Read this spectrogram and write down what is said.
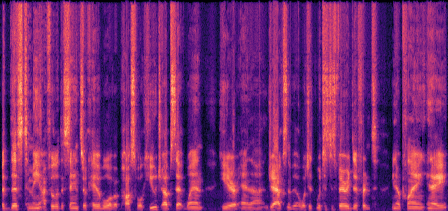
but this, to me, I feel that the Saints are capable of a possible huge upset win here in uh, Jacksonville, which is which is just very different. You know, playing in a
